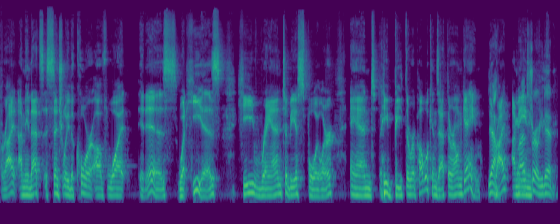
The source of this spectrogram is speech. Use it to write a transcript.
right? I mean, that's essentially the core of what it is, what he is. He ran to be a spoiler and he beat the Republicans at their own game. Yeah. Right. I well, mean, that's true. He did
